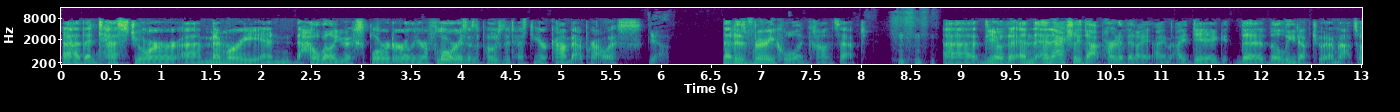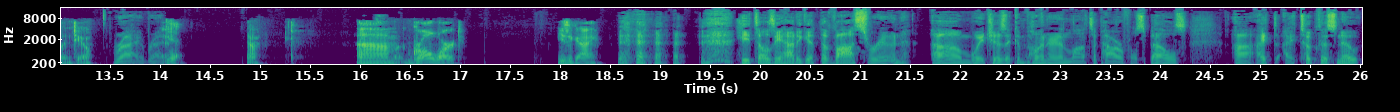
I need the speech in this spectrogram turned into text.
uh, that test your uh, memory and how well you explored earlier floors as opposed to testing your combat prowess. Yeah. That is very cool in concept. uh, you know, the, and and actually that part of it I, I I dig. The the lead up to it I'm not so into. right, right. Yeah. Um, Gralwart, he's a guy. he tells you how to get the Vas rune, um, which is a component in lots of powerful spells. Uh, I I took this note.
